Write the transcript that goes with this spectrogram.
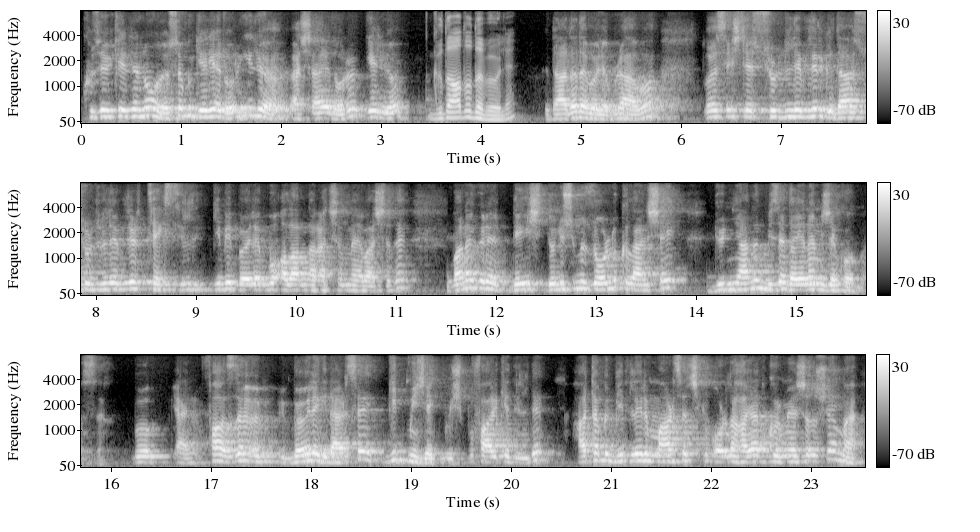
kuzey ülkelerinde ne oluyorsa bu geriye doğru geliyor. Aşağıya doğru geliyor. Gıdada da böyle. Gıdada da böyle bravo. Dolayısıyla işte sürdürülebilir gıda, sürdürülebilir tekstil gibi böyle bu alanlar açılmaya başladı. Bana göre değiş dönüşümü zorlu kılan şey dünyanın bize dayanamayacak olması. Bu yani fazla böyle giderse gitmeyecek bu iş. Bu fark edildi. Ha tabii birileri Mars'a çıkıp orada hayat kurmaya çalışıyor ama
